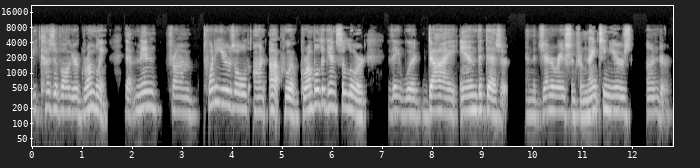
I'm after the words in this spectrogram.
because of all your grumbling." That men from 20 years old on up who have grumbled against the Lord they would die in the desert, and the generation from 19 years under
